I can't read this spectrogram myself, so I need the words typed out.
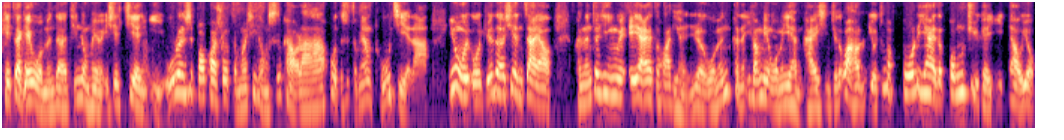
可以再给我们的听众朋友一些建议，无论是包括说怎么系统思考啦，或者是怎么样图解啦，因为我我觉得现在啊，可能最近因为 AI 的话题很热，我们可能一方面我们也很开心，觉得哇，有这么多厉害的工具可以一套用，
